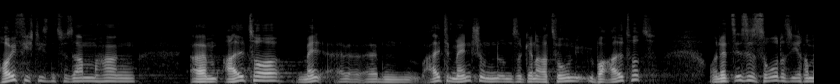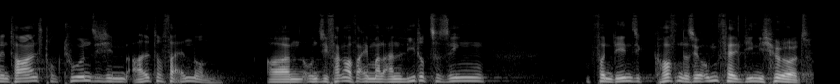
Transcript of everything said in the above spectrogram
häufig diesen Zusammenhang, ähm, alter, me, äh, ähm, alte Menschen und unsere Generation überaltert. Und jetzt ist es so, dass ihre mentalen Strukturen sich im Alter verändern. Ähm, und sie fangen auf einmal an, Lieder zu singen, von denen sie hoffen, dass ihr Umfeld die nicht hört.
